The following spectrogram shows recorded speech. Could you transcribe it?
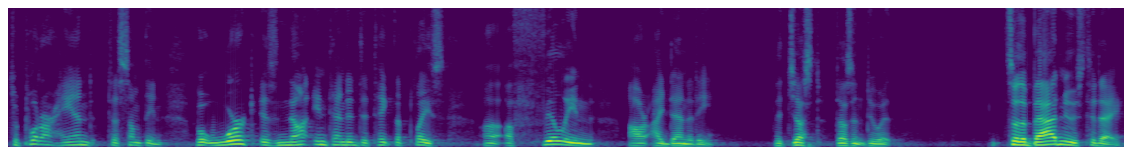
to put our hand to something. But work is not intended to take the place uh, of filling our identity. It just doesn't do it. So, the bad news today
